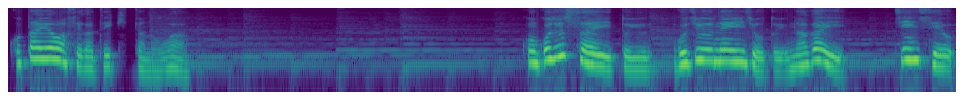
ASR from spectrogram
答え合わせができたのはこの50歳という50年以上という長い人生を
